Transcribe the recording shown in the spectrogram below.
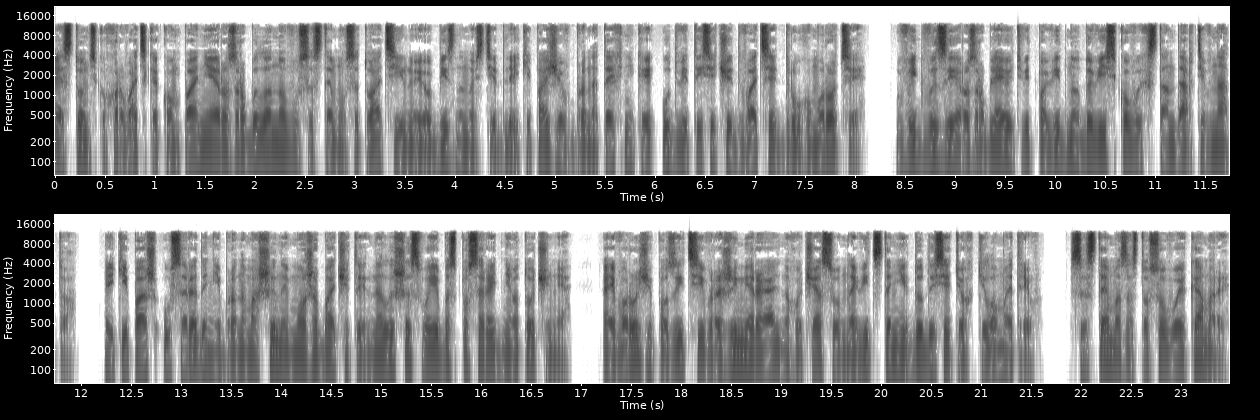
Естонсько-хорватська компанія розробила нову систему ситуаційної обізнаності для екіпажів бронетехніки у 2022 році. Вигвизи розробляють відповідно до військових стандартів НАТО. Екіпаж усередині бронемашини може бачити не лише своє безпосереднє оточення, а й ворожі позиції в режимі реального часу на відстані до 10 кілометрів. Система застосовує камери,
